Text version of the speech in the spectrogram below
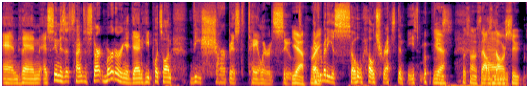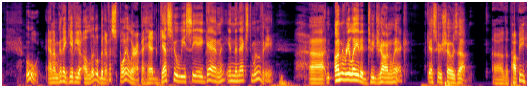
And then, as soon as it's time to start murdering again, he puts on the sharpest tailored suit. Yeah, right. Everybody is so well dressed in these movies. Yeah. Puts on a thousand dollar Um, suit. Ooh, and I'm going to give you a little bit of a spoiler up ahead. Guess who we see again in the next movie? Uh, unrelated to John Wick. Guess who shows up? Uh, the puppy.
